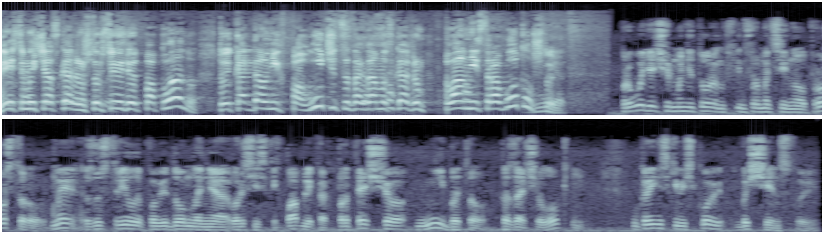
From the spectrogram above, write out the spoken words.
Но если мы сейчас скажем, что все идет по плану, то и когда у них получится, тогда мы скажем, план не сработал, что ли? Проводячи моніторинг інформаційного простору, ми зустріли повідомлення в російських пабліках про те, що нібито в козачі локні українські військові безчинствують,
